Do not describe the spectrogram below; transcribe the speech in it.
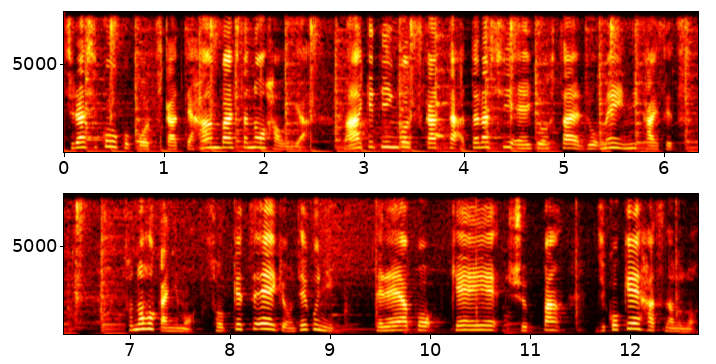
チラシ広告を使って販売したノウハウやマーケティングを使った新しい営業スタイルをメインに解説。その他にも即決営業のテクニックテレアポ経営出版自己啓発などの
